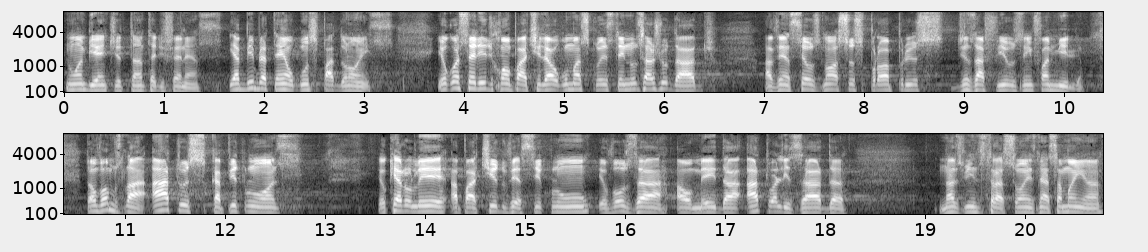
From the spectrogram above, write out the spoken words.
num ambiente de tanta diferença. E a Bíblia tem alguns padrões. Eu gostaria de compartilhar algumas coisas que têm nos ajudado a vencer os nossos próprios desafios em família. Então vamos lá, Atos capítulo 11. Eu quero ler a partir do versículo 1, eu vou usar ao meio da atualizada nas ministrações nessa manhã.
